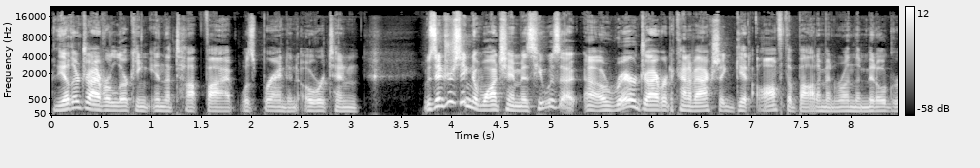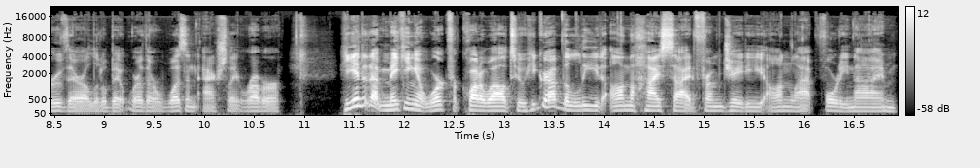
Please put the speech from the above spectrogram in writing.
The other driver lurking in the top five was Brandon Overton, was interesting to watch him as he was a, a rare driver to kind of actually get off the bottom and run the middle groove there a little bit where there wasn't actually rubber. He ended up making it work for quite a while too. He grabbed the lead on the high side from JD on lap 49.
